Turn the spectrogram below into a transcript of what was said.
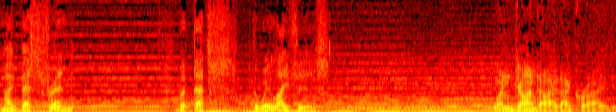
my best friend. But that's the way life is. When John died, I cried.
